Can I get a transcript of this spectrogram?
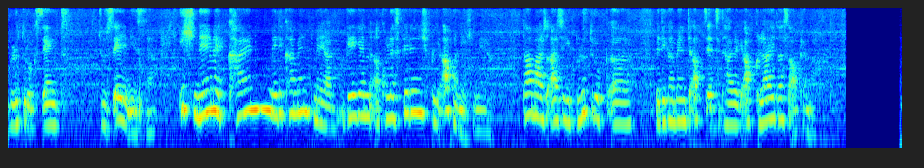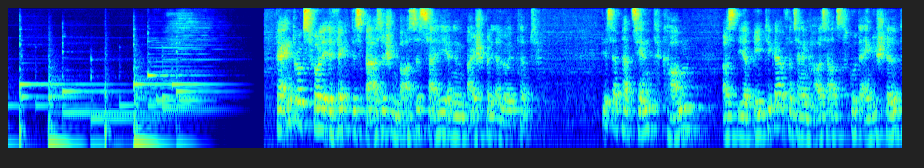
Blutdruck senkt, zu sehen ist. Ja. Ich nehme kein Medikament mehr gegen äh, Cholesterinspiegel, auch nicht mehr. Damals, als ich Blutdruckmedikamente äh, absetzt habe, ich auch gleich das auch gemacht. Der eindrucksvolle Effekt des basischen Wassers sei hier in einem Beispiel erläutert. Dieser Patient kam als Diabetiker von seinem Hausarzt gut eingestellt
